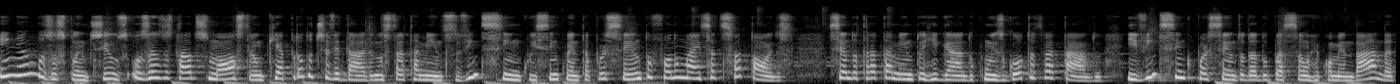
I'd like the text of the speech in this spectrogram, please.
Em ambos os plantios, os resultados mostram que a produtividade nos tratamentos 25% e 50% foram mais satisfatórios, sendo o tratamento irrigado com esgoto tratado e 25% da adubação recomendada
